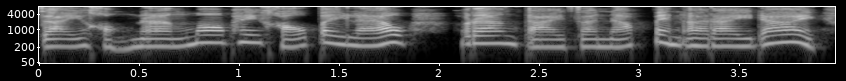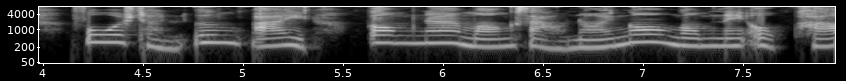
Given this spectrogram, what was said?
ใจของนางมอบให้เขาไปแล้ว ร่างกายจะนับเป็นอะไรได้ ฟูเฉินอึ้งไป ก้มหน้ามองสาวน้อยโง่งมในอกเขา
